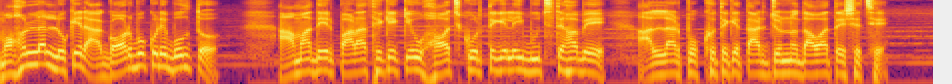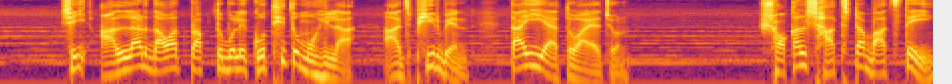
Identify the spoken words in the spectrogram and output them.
মহল্লার লোকেরা গর্ব করে বলতো, আমাদের পাড়া থেকে কেউ হজ করতে গেলেই বুঝতে হবে আল্লাহর পক্ষ থেকে তার জন্য দাওয়াত এসেছে। সেই আল্লাহর দাওয়াত প্রাপ্ত বলে কথিত মহিলা আজ ফিরবেন, তাই এত আয়োজন। সকাল সাতটা বাজতেই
